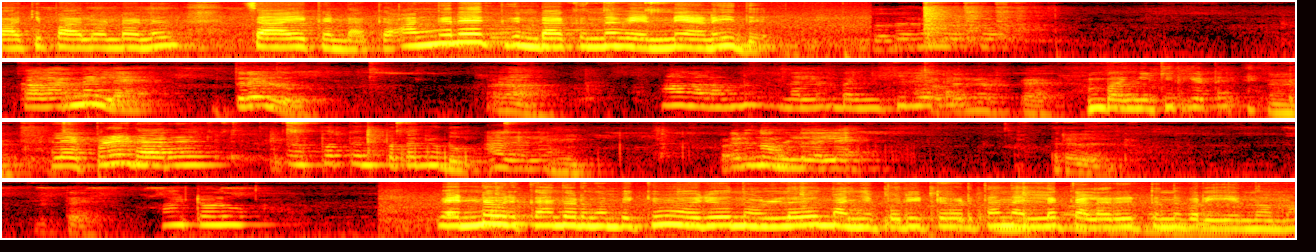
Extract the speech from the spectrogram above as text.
ബാക്കി പാലുകൊണ്ടാണ് ചായയൊക്കെ ഉണ്ടാക്കുക. അങ്ങനെ ഉണ്ടാക്കുന്ന വെണ്ണയാണ് ഇത്. കളറിനല്ലേ? ഇത്രേ ഉള്ളൂ. ആണോ? ആ കളറിന് നല്ല ഭംഗിക്കിരിക്കട്ടെ. ഭംഗിക്കിരിക്കട്ടെ. അല്ല എപ്പോഴും ഇടാറ്? ഇപ്പൊ തന്നെ ഇപ്പൊ തന്നെ ഇടും. അതല്ലേ. ഒരു നുള്ളു അല്ലേ? ആയിട്ടോളൂ വെണ്ണ ഒരുക്കാൻ തുടങ്ങുമ്പോഴേക്കും ഒരു നുള്ള് മഞ്ഞപ്പൊടി ഇട്ട് കൊടുത്താൽ നല്ല കളർ കിട്ടുമെന്ന് പറയുന്നു അമ്മ.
